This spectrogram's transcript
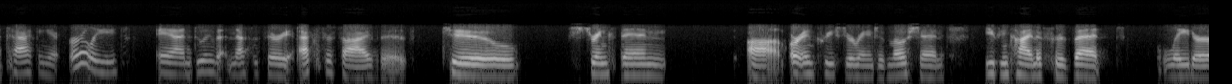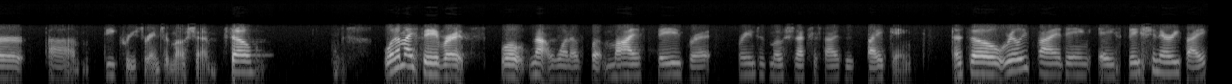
attacking it early and doing the necessary exercises to strengthen uh, or increase your range of motion, you can kind of prevent later um, decreased range of motion. So, one of my favorites, well, not one of, but my favorite range of motion exercise is biking. And so, really finding a stationary bike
